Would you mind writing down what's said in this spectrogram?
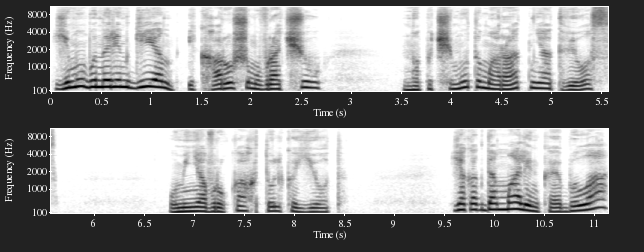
Ему бы на рентген и к хорошему врачу, но почему-то Марат не отвез. У меня в руках только йод. Я когда маленькая была,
